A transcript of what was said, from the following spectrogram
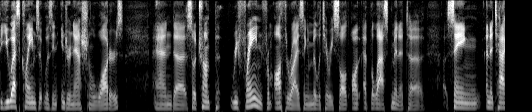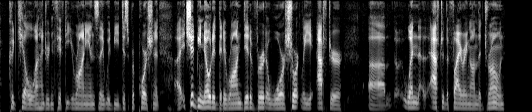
The U.S. claims it was in international waters. And uh, so Trump refrained from authorizing a military assault on, at the last minute, uh, saying an attack could kill 150 Iranians, that it would be disproportionate. it should be noted that Iran did avert a war shortly after um, when after the firing on the drone,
